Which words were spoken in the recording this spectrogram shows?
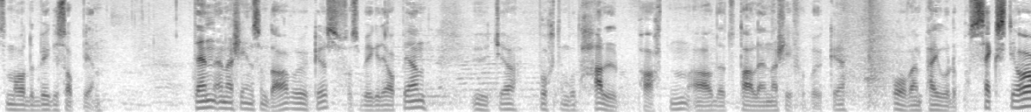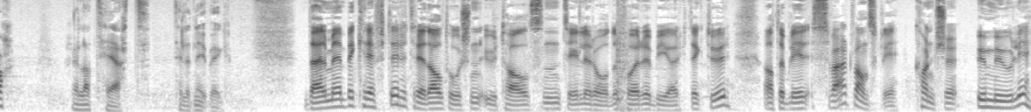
så må det bygges opp igjen. Den energien som da brukes for å bygge det opp igjen, utgjør bortimot halvparten av det totale energiforbruket over en periode på 60 år, relatert til et nybygg. Dermed bekrefter Tredal Thorsen uttalelsen til Rådet for byarkitektur at det blir svært vanskelig, kanskje umulig,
